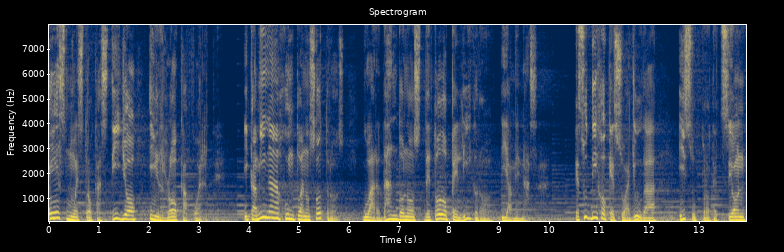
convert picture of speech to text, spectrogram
es nuestro castillo y roca fuerte, y camina junto a nosotros, guardándonos de todo peligro y amenaza. Jesús dijo que su ayuda y su protección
